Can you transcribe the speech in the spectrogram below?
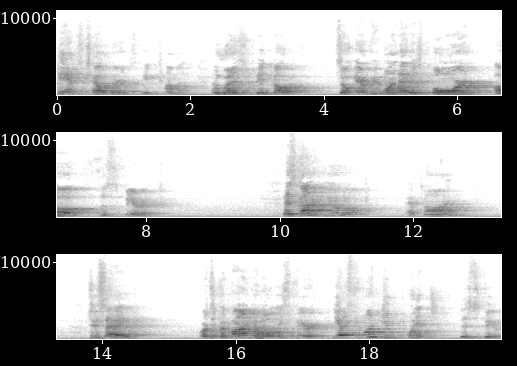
canst tell whence it cometh and whence it goeth. So everyone that is born of the Spirit. It's kind of futile at times to say or to confine the Holy Spirit. Yes, one can quench the Spirit.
